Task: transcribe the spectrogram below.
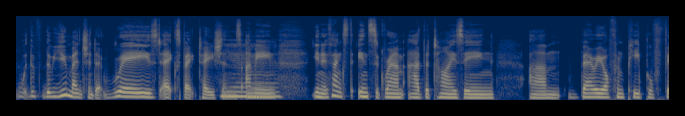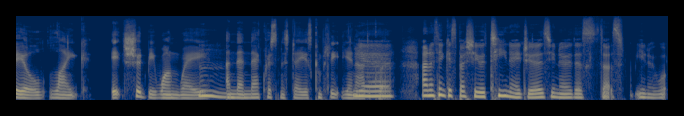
the, the, you mentioned it, raised expectations. I mean, you know, thanks to Instagram advertising, um, very often people feel like it should be one way, and then their Christmas day is completely inadequate. Mm. Yeah, and I think especially with teenagers, you know, there's that's you know what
